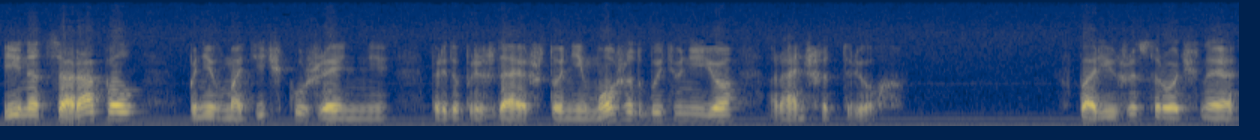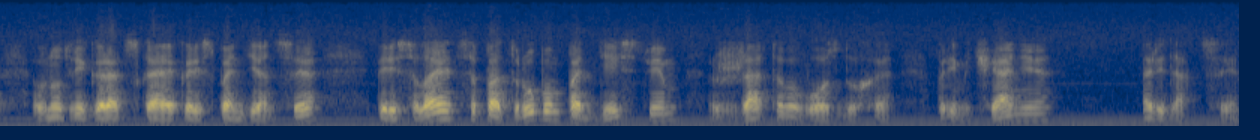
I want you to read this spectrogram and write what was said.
и нацарапал пневматичку Женни, предупреждая, что не может быть у нее раньше трех. В Париже срочная внутригородская корреспонденция пересылается по трубам под действием сжатого воздуха. Примечание редакции.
